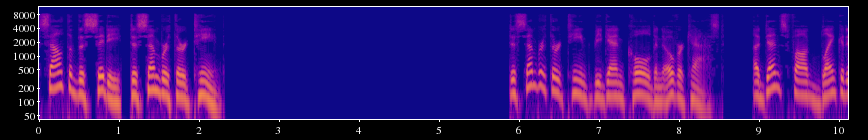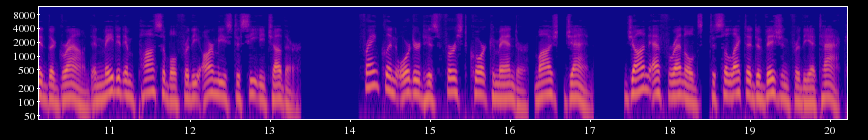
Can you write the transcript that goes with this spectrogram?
South of the city, December 13 December 13 began cold and overcast. A dense fog blanketed the ground and made it impossible for the armies to see each other. Franklin ordered his 1st Corps commander, Maj. Gen. John F. Reynolds, to select a division for the attack.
